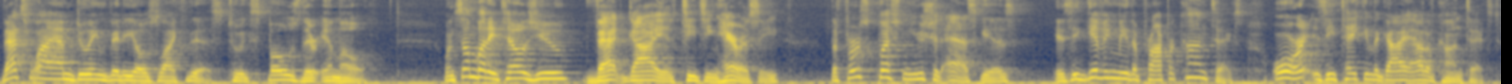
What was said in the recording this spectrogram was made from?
That's why I'm doing videos like this, to expose their MO. When somebody tells you that guy is teaching heresy, the first question you should ask is Is he giving me the proper context? Or is he taking the guy out of context?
